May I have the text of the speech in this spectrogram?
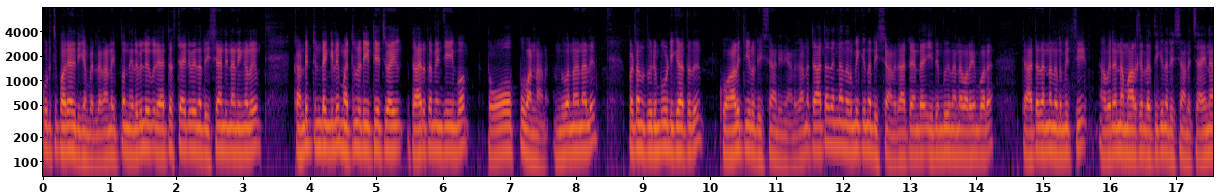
കുറിച്ച് പറയാതിരിക്കാൻ പറ്റില്ല. കാരണം ഇപ്പം നിലവിൽ ലേറ്റസ്റ്റ് ആയിട്ട് വരുന്ന ഡിഷ് ആന്റിനെ നിങ്ങൾ കണ്ടിട്ടുണ്ടെങ്കിൽ മറ്റുള്ള ഡി ടി എച്ചുമായി താരതമ്യം ചെയ്യുമ്പോൾ ടോപ്പ് വണ്ണാണ് എന്ന് പറഞ്ഞു കഴിഞ്ഞാൽ പെട്ടെന്ന് തുരുമ്പ് പിടിക്കാത്തത് ക്വാളിറ്റിയുള്ള ഡിഷ് ആന്റിനെയാണ് കാരണം ടാറ്റ തന്നെ നിർമ്മിക്കുന്ന ഡിഷാണ്. ടാറ്റേന്റെ ഇരുമ്പ് തന്നെ പറയും പോലെ ടാറ്റ തന്നെ നിർമ്മിച്ച് അവർ തന്നെ മാർക്കറ്റിൽ എത്തിക്കുന്ന ഡിഷാണ്. ചൈന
